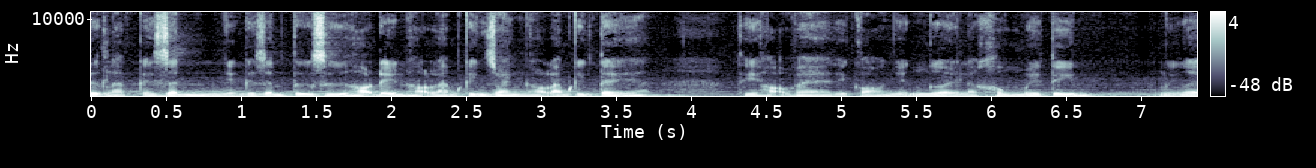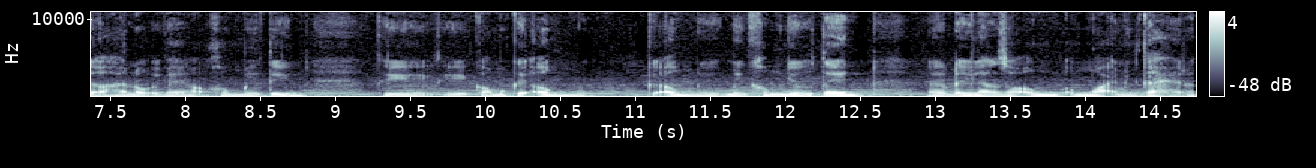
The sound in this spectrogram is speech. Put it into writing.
tức là cái dân những cái dân tứ xứ họ đến họ làm kinh doanh, họ làm kinh tế thì họ về thì có những người là không mê tín những người ở Hà Nội về họ không mê tín thì thì có một cái ông cái ông ấy mình không nhớ tên, ờ, đây là do ông ông ngoại mình kể đó.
